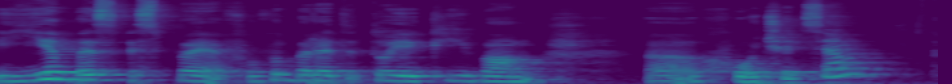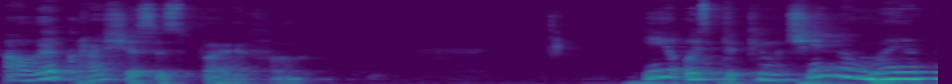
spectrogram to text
і є без SPF. Ви берете той, який вам е, хочеться, але краще з SPF. І ось таким чином ми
